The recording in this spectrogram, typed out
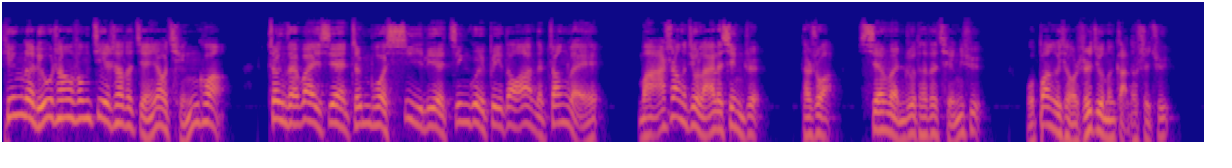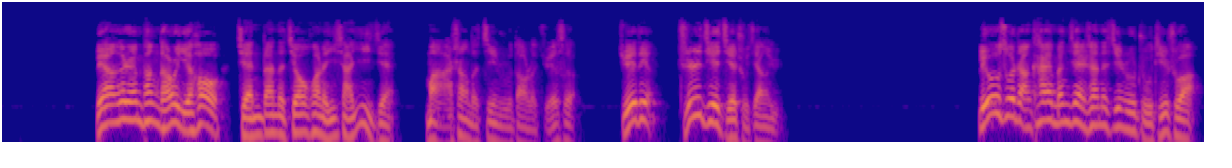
听了刘长峰介绍的简要情况，正在外线侦破系列金贵被盗案的张磊马上就来了兴致。他说：“先稳住他的情绪，我半个小时就能赶到市区。”两个人碰头以后，简单的交换了一下意见，马上的进入到了角色，决定直接接触江宇。刘所长开门见山的进入主题说：“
